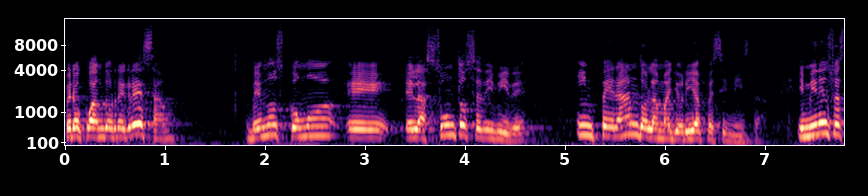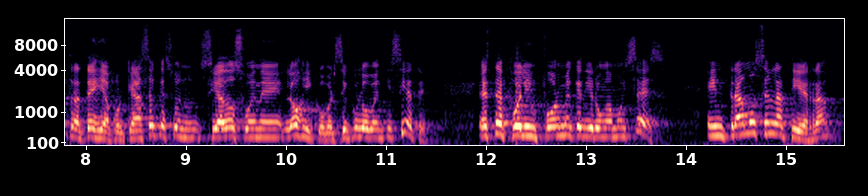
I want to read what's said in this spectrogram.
Pero cuando regresan, vemos cómo eh, el asunto se divide, imperando la mayoría pesimista. Y miren su estrategia, porque hace que su enunciado suene lógico. Versículo 27. Este fue el informe que dieron a Moisés. Entramos en la tierra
